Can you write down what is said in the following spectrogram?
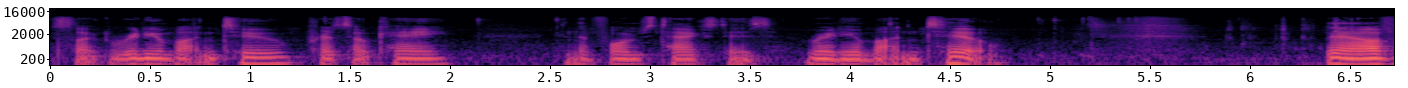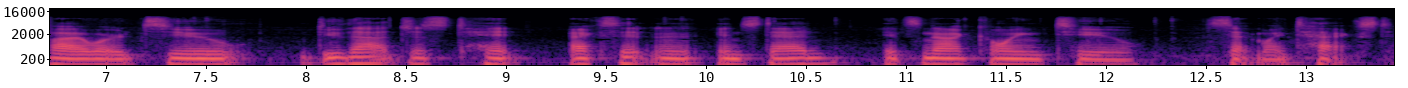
select radio button 2, press OK, and the form's text is radio button 2. Now if I were to do that, just hit exit instead, it's not going to set my text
